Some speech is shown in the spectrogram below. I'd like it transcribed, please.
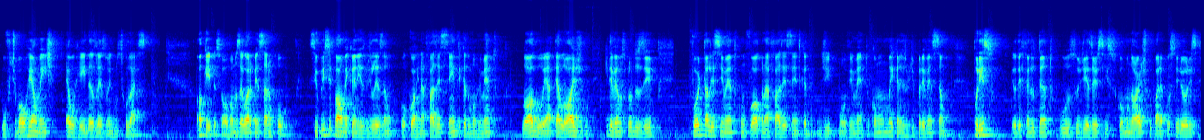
O futebol realmente é o rei das lesões musculares. Ok, pessoal, vamos agora pensar um pouco. Se o principal mecanismo de lesão ocorre na fase excêntrica do movimento, logo é até lógico que devemos produzir fortalecimento com foco na fase excêntrica de movimento como um mecanismo de prevenção. Por isso, eu defendo tanto o uso de exercícios como nórdico para posteriores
